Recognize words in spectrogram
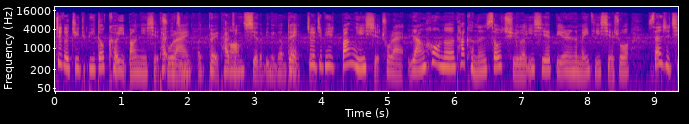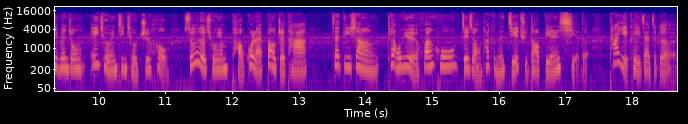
这个 GDP 都可以帮你写出来，呃，对，他已经写的比你更快，对，这个 GTP 帮你写出来，然后呢，他可能搜取了一些别人的媒体写说，三十七分钟 A 球员进球之后，所有的球员跑过来抱着他。在地上跳跃、欢呼，这种他可能截取到别人写的，他也可以在这个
